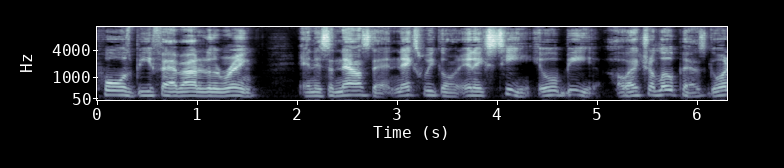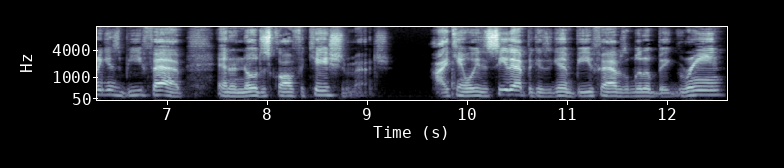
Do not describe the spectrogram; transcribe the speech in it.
pulls B Fab out of the ring. And it's announced that next week on NXT, it will be Elektra Lopez going against B Fab in a no disqualification match. I can't wait to see that because again, B Fab's a little bit green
